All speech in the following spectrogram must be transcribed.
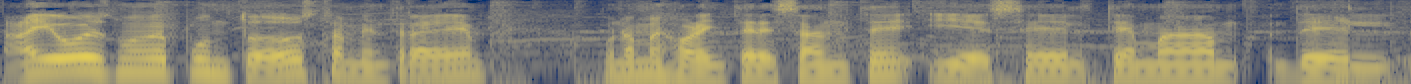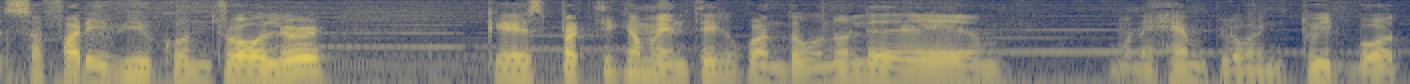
iOS 9.2 también trae una mejora interesante y es el tema del Safari View Controller, que es prácticamente que cuando uno le dé un ejemplo en Tweetbot,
